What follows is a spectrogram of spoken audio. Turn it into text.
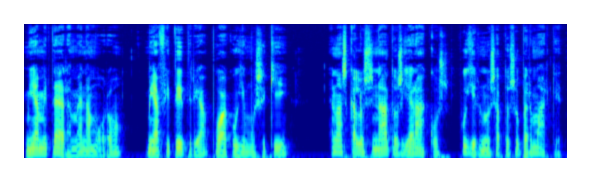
Μία μητέρα με ένα μωρό, μία φοιτήτρια που άκουγε μουσική ένας καλοσυνάτος γεράκος που γυρνούσε από το σούπερ μάρκετ.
